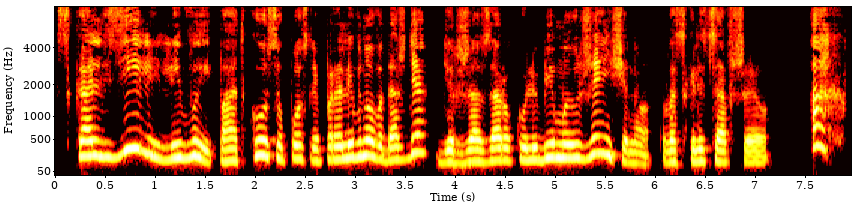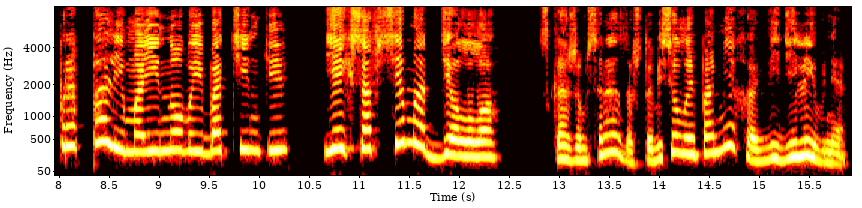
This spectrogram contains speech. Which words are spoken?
Скользили ли вы по откосу после проливного дождя, держа за руку любимую женщину, восклицавшую «Ах, пропали мои новые ботинки! Я их совсем отделала!» Скажем сразу, что веселая помеха в виде ливня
